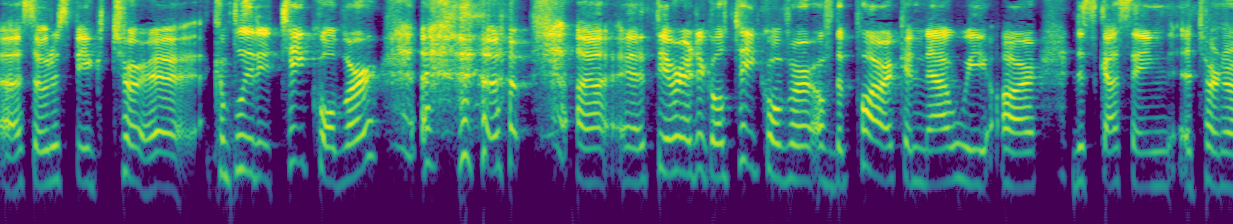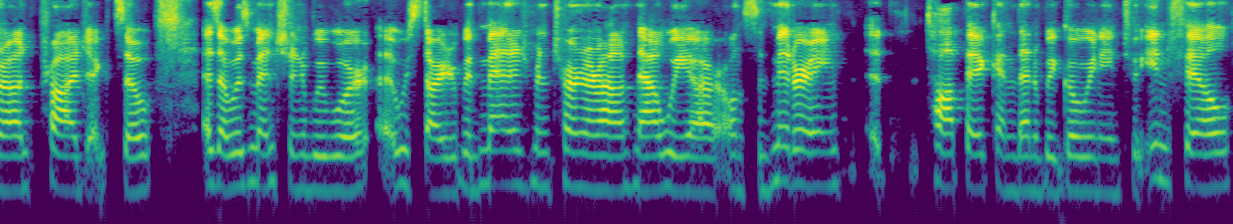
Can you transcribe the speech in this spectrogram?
uh, so to speak, ter- uh, completed takeover, uh, a theoretical takeover of the park, and now we are discussing a turnaround project. So, as I was mentioned, we were uh, we started with management turnaround. Now we are on submitting topic, and then we're going into infill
